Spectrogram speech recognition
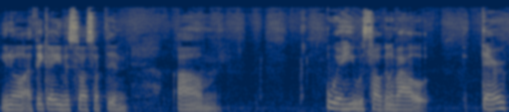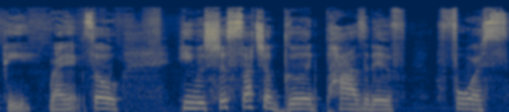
you know i think i even saw something um, where he was talking about therapy right? So he was just such a good positive force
